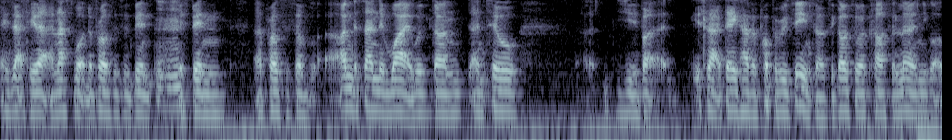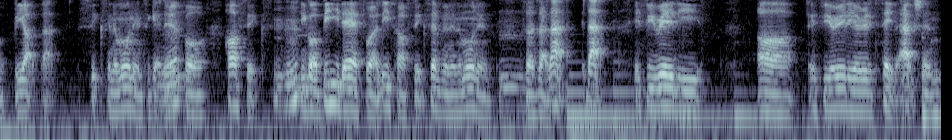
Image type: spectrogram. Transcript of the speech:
Exactly that. And that's what the process has been. Mhm. It's been a process of understanding why it was done until uh, you. But it's like they have a proper routine. So to go to a class and learn, you got to be up at six in the morning to get there Yeah. for half 6 Mhm. You got to be there for at least half six, seven in the morning. Mm. So it's like that. That if you really are, if you really are ready to take the action,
